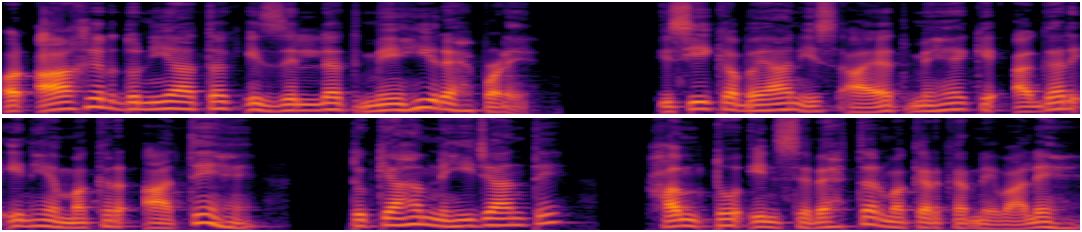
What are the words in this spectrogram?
اور آخر دنیا تک اس ذلت میں ہی رہ پڑے۔ اسی کا بیان اس آیت میں ہے کہ اگر انہیں مکر آتے ہیں تو کیا ہم نہیں جانتے؟ ہم تو ان سے بہتر مکر کرنے والے ہیں۔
